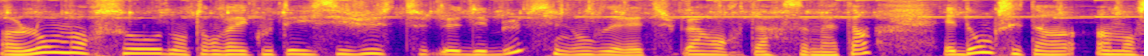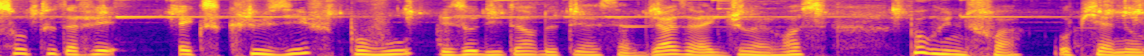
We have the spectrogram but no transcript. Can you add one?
un long morceau dont on va écouter ici juste le début, sinon vous allez être super en retard ce matin. Et donc c'est un, un morceau tout à fait exclusif pour vous, les auditeurs de TSF Jazz, avec Joël Ross, pour une fois au piano.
